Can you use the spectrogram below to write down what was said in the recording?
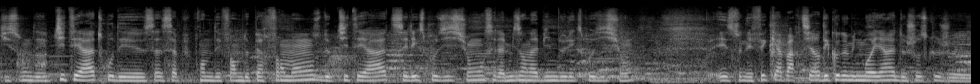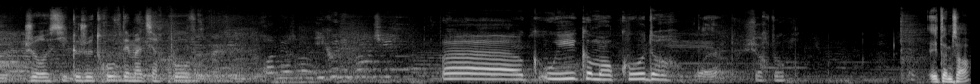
qui sont des petits théâtres ou des, ça, ça peut prendre des formes de performance, de petits théâtres. C'est l'exposition, c'est la mise en abîme de l'exposition. Et ce n'est fait qu'à partir d'économies de moyens et de choses que je, je recycle, que je trouve, des matières pauvres. Euh, oui, comment coudre, surtout. Et t'aimes ça?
